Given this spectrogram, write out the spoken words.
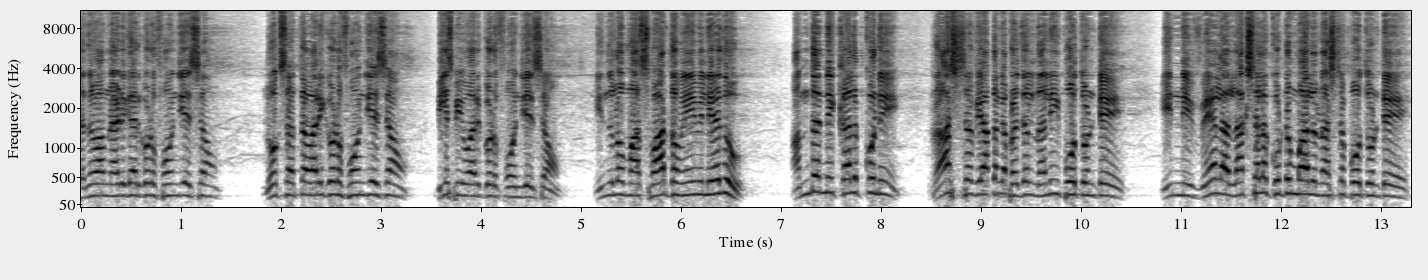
చంద్రబాబు నాయుడు గారికి కూడా ఫోన్ చేశాం. లోక్సత్తా వారికి కూడా ఫోన్ చేశాం. బీఎస్పీ వారికి కూడా ఫోన్ చేశాం. ఇందులో మా స్వార్థం ఏమీ లేదు. అందరినీ కలుపుకొని రాష్ట్ర వ్యాప్తంగా ప్రజలు నలిగిపోతుంటే ఇన్ని వేల లక్షల కుటుంబాలు నష్టపోతుంటే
